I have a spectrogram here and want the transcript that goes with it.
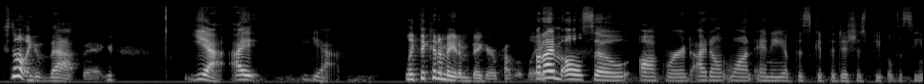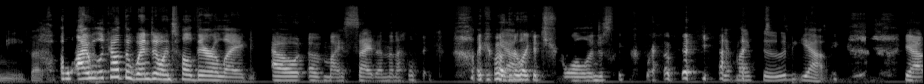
he's not like that big Yeah, I yeah. Like they could have made him bigger probably But I'm also awkward. I don't want any of the skip the dishes people to see me. But oh i look out the window until they're like out of my sight and then i like i go out Yeah. there like a troll and just like grab it yeah. get my food. Yeah. Yeah.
